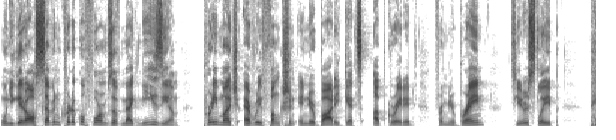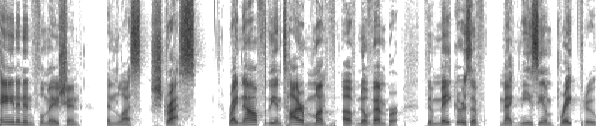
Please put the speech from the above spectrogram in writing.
When you get all seven critical forms of magnesium, pretty much every function in your body gets upgraded from your brain to your sleep, pain and inflammation, and less stress. Right now, for the entire month of November, the makers of Magnesium Breakthrough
